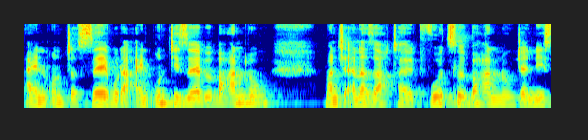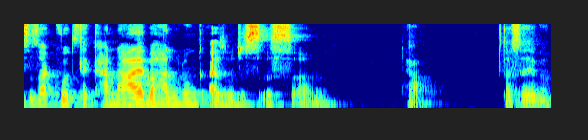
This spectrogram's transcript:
ein und dasselbe oder ein und dieselbe Behandlung. Manch einer sagt halt Wurzelbehandlung, der nächste sagt Wurzelkanalbehandlung. Also das ist ähm, ja dasselbe.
